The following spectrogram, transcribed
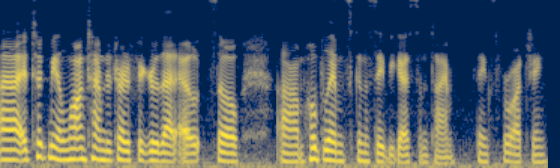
Uh, it took me a long time to try to figure that out, so um, hopefully I'm just going to save you guys some time. Thanks for watching.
